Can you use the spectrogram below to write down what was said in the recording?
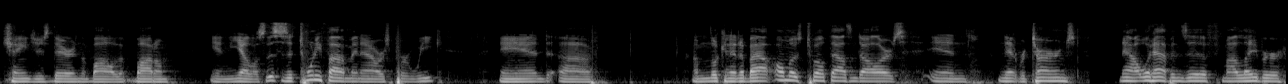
changes there in the bottom in yellow. So this is at 25 man hours per week, and uh, I'm looking at about almost $12,000 in net returns. Now, what happens if my labor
